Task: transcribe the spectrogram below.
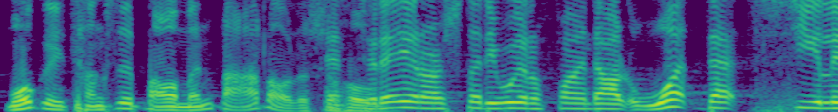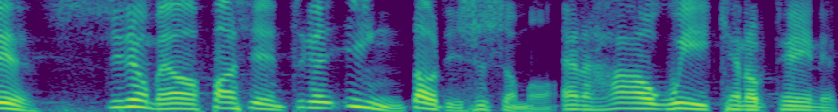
魔鬼尝试把我们打倒的时 And 候， today in our study, we're going to find out what that seal is 今天我们要发现这个印到底是什么， and how we can obtain it.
